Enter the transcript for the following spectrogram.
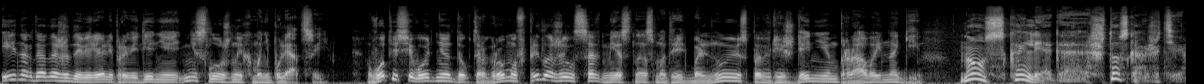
и иногда даже доверяли проведение несложных манипуляций – вот и сегодня доктор Громов предложил совместно осмотреть больную с повреждением правой ноги. ну с коллега, что скажете?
